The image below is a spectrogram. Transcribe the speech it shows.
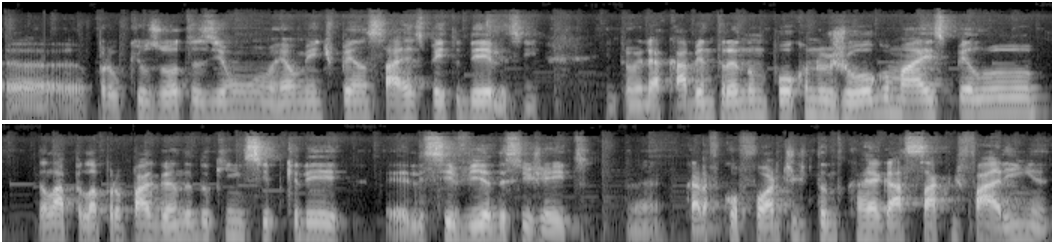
uh, para o que os outros iam realmente pensar a respeito dele, assim. Então ele acaba entrando um pouco no jogo mais pelo, sei lá, pela propaganda do que em si, porque ele, ele se via desse jeito. Né? O cara ficou forte de tanto carregar saco de farinha,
